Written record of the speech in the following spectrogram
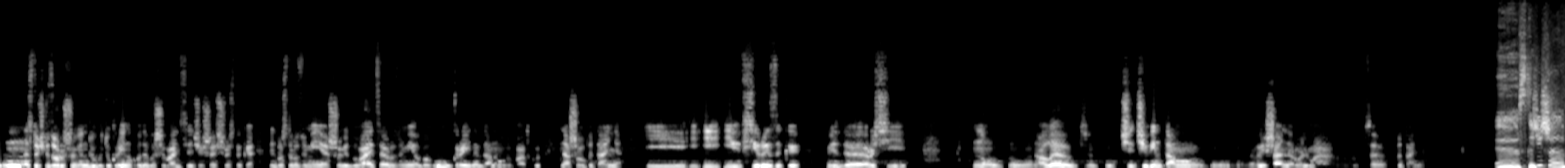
Не з точки зору, що він любить Україну, ходить вишиванці чи ще щось таке. Він просто розуміє, що відбувається, розуміє вагу України в даному випадку, нашого питання, і, і, і, і всі ризики від е, Росії. Ну але чи, чи він там вирішальну роль має. Це питання. Е, Скажіть ще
